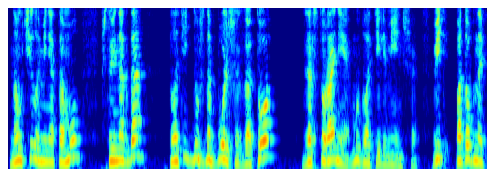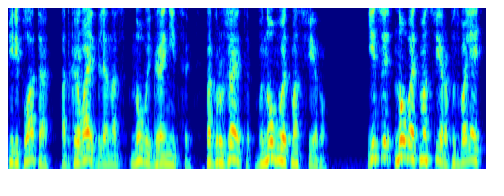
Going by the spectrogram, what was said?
научила меня тому, что иногда платить нужно больше за то, за что ранее мы платили меньше. Ведь подобная переплата открывает для нас новые границы, погружает в новую атмосферу. Если новая атмосфера позволяет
